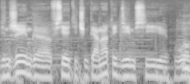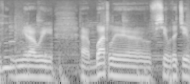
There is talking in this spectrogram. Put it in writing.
диджеинга, все эти чемпионаты DMC, World, мировые, э, батлы, э, все вот эти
